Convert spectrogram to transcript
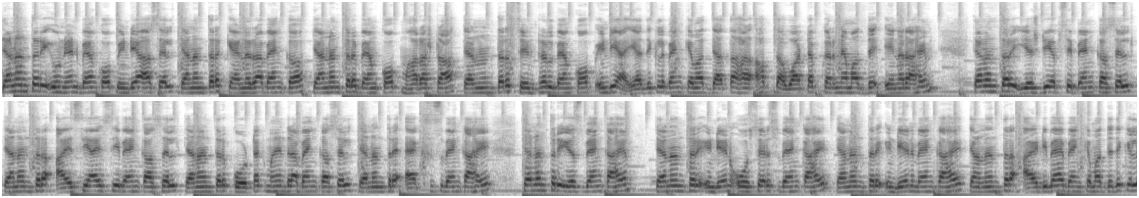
त्यानंतर युनियन बँक ऑफ इंडिया असेल त्यानंतर कॅनरा बँक त्यानंतर बँक ऑफ महाराष्ट्र त्यानंतर सेंट्रल बँक ऑफ इंडिया या देखील बँकेमध्ये आता हा हप्ता वाटप करण्यामध्ये येणार आहे. त्यानंतर H D F C bank असेल त्यानंतर I C I C bank असेल त्यानंतर कोटक महिंद्रा बँक असेल त्यानंतर ॲक्सिस बँक आहे त्यानंतर येस बँक आहे त्यानंतर इंडियन ओसेर्स बँक आहे त्यानंतर इंडियन बँक आहे त्यानंतर आय डी बी आय बँकेमध्ये देखील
